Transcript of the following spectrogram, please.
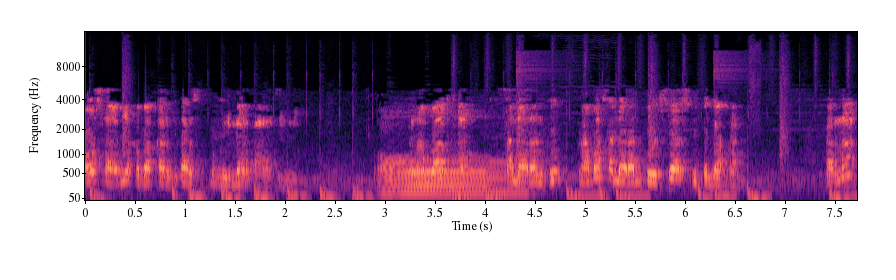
oh sayapnya kebakar kita harus menghindar ke arah sini Oh. Kenapa sandaran kenapa sandaran kursi harus ditegakkan? Karena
